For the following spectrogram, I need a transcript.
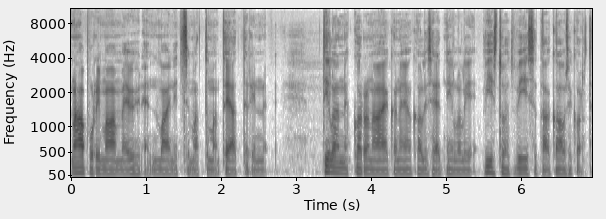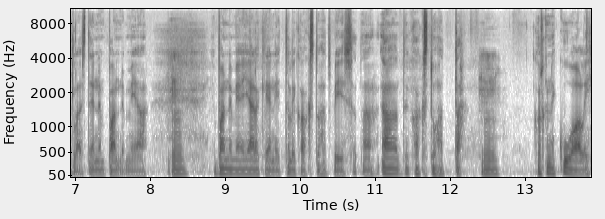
naapurimaamme yhden mainitsemattoman teatterin tilanne korona-aikana, joka oli se, että niillä oli 5500 kausikorttilaista ennen pandemiaa. Mm. Ja pandemian jälkeen niitä oli 2500, äh, 2000, mm. koska ne kuoli.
